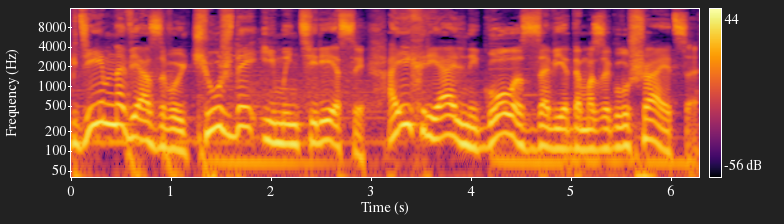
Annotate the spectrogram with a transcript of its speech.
где им навязывают чуждые им интересы, а их реальный голос заведомо заглушается.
